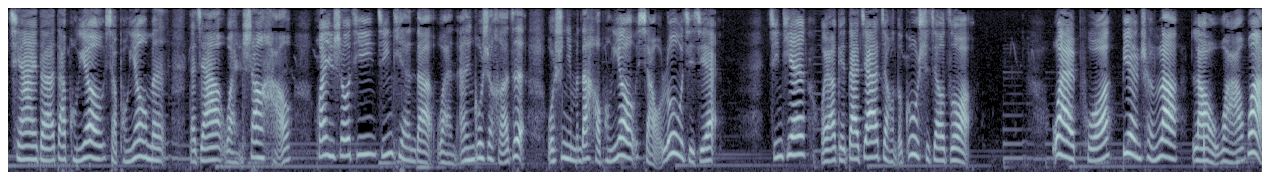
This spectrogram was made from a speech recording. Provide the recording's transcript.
亲爱的，大朋友、小朋友们，大家晚上好！欢迎收听今天的晚安故事盒子，我是你们的好朋友小鹿姐姐。今天我要给大家讲的故事叫做《外婆变成了老娃娃》。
